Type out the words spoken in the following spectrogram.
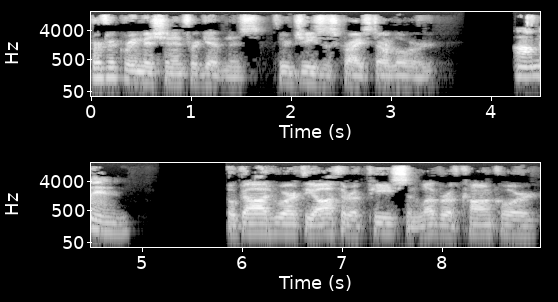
perfect remission and forgiveness, through Jesus Christ our Lord. Amen. O God, who art the author of peace and lover of concord,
